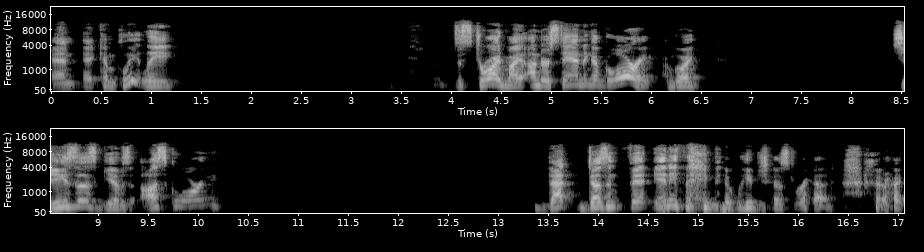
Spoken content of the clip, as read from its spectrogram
And it completely destroyed my understanding of glory. I'm going, Jesus gives us glory? That doesn't fit anything that we've just read, right?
